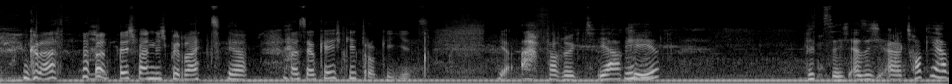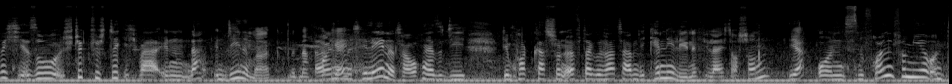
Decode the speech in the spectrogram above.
Grad. Ich war nicht bereit. Ja. Also okay, ich gehe trocken jetzt. Ja. Ach, verrückt. Ja, okay. Witzig. Also ich, äh, Trocki habe ich so Stück für Stück. Ich war in, na, in Dänemark mit einer Freundin Okay. mit Helene tauchen. Also die den Podcast schon öfter gehört haben, die kennen Helene vielleicht auch schon. Ja. Und ist eine Freundin von mir und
